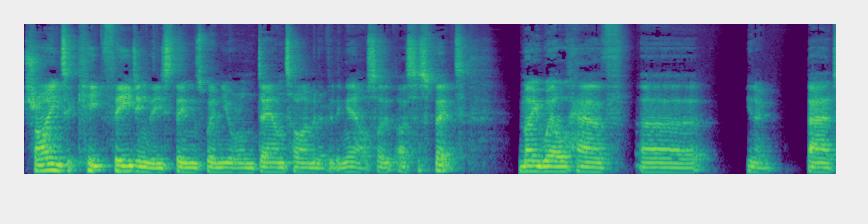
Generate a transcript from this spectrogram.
trying to keep feeding these things when you're on downtime and everything else, I, I suspect may well have, uh, you know, bad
